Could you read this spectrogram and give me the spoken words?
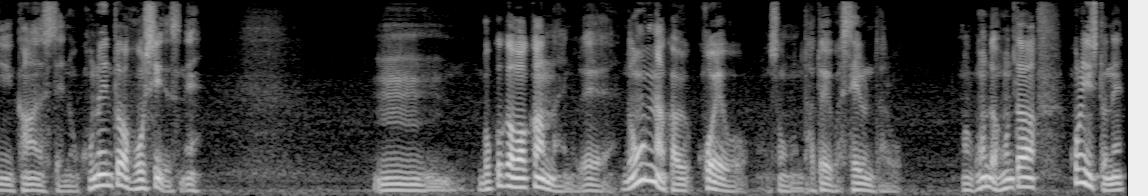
に関してのコメントは欲しいですね。うーん。僕がわかんないので、どんな声を、その、例えばしてるんだろう。まあ、今度は本当は、コリン氏とね、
